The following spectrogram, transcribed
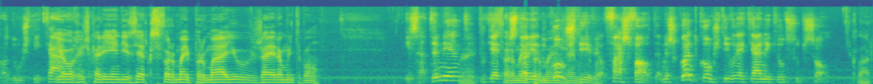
ou domesticada. Eu arriscaria em dizer que se for meio por meio já era muito bom. Exatamente, é? porque a história do é combustível é faz falta, mas quanto combustível é que há naquele subsolo? Claro.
